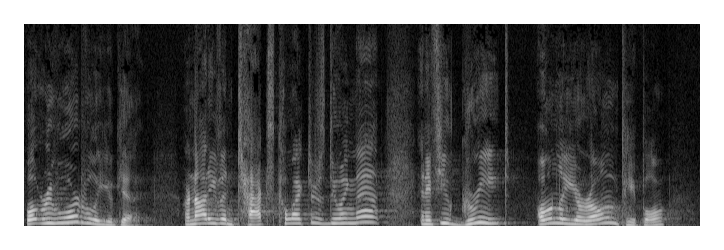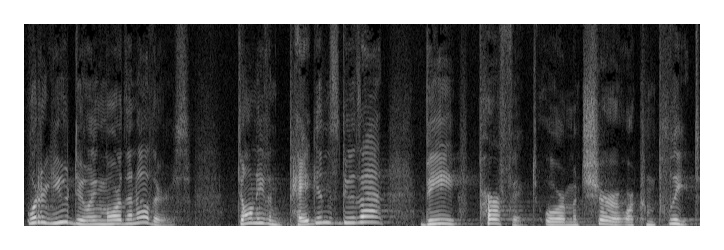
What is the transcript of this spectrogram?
what reward will you get? Are not even tax collectors doing that? And if you greet only your own people, what are you doing more than others? Don't even pagans do that? Be perfect or mature or complete,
